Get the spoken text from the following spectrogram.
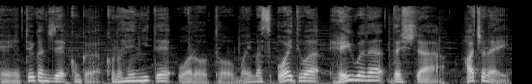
えー、という感じで今回はこの辺にて終わろうと思います。お相手は平和田でした。はちゃねい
